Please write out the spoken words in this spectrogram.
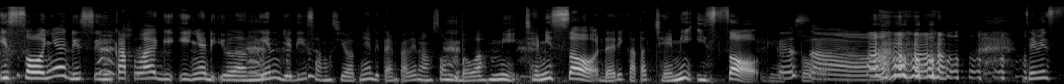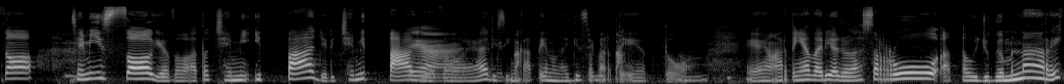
isonya disingkat lagi. I-nya diilangin jadi sangsiotnya ditempelin langsung di bawah mi. Cemiso dari kata cemi iso gitu cemiso cemi iso gitu. Atau cemi ita jadi cemita yeah, gitu ya disingkatin lagi seperti itu. Hmm. ya, yang artinya tadi adalah seru atau juga menarik.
